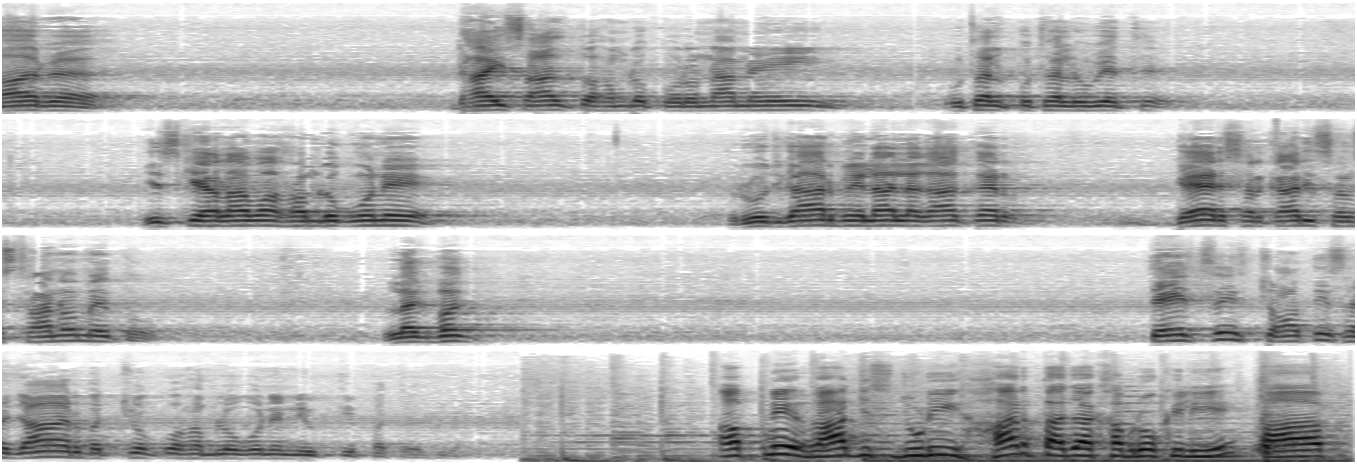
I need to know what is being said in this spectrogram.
और ढाई साल तो हम लोग कोरोना में ही उथल पुथल हुए थे। इसके अलावा हम लोगों ने रोज़गार मेला लगाकर गैर सरकारी संस्थानों में तो लगभग तैतीस चौंतीस हज़ार बच्चों को हम लोगों ने नियुक्ति पत्र दिया। अपने राज्य से जुड़ी हर ताज़ा खबरों के लिए आप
